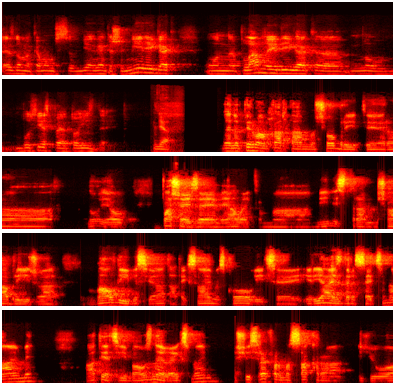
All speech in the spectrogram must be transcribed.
es domāju, ka mums vienkārši mierīgāk un plānveidīgāk nu, būs iespēja to izdarīt. Jā. Ne, nu, pirmām kārtām šobrīd ir nu, jau pašreizējiem, jā, laikam, ministram šā brīža valdības, jā, tā teikt, saimas koalīcija ir jāizdara secinājumi attiecībā uz neveiksmēm šīs reformas sakarā, jo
